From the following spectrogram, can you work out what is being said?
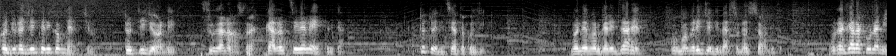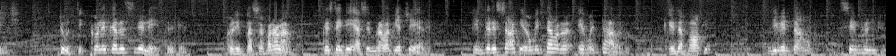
o di un agente di commercio, tutti i giorni sulla nostra carrozzina elettrica. Tutto è iniziato così. Volevo organizzare un pomeriggio diverso dal solito, una gara con amici, tutti con le carrozzine elettriche. Con il passaparola questa idea sembrava piacere. Gli interessati aumentavano e aumentavano e da pochi diventavano sempre di più.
